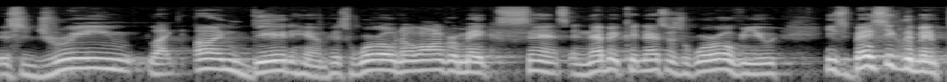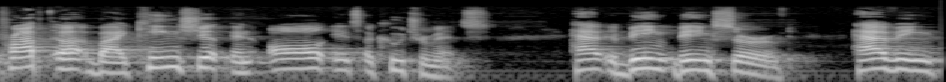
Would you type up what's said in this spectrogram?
This dream like undid him. His world no longer makes sense. In Nebuchadnezzar's worldview, he's basically been propped up by kingship and all its accoutrements, have, being, being served, having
